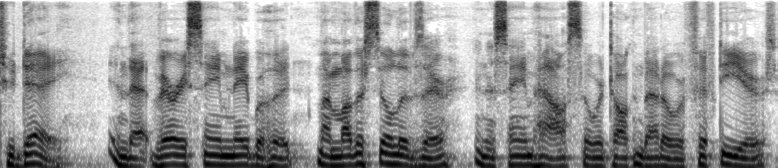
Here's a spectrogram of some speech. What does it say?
today, in that very same neighborhood, my mother still lives there in the same house, so we're talking about over 50 years.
